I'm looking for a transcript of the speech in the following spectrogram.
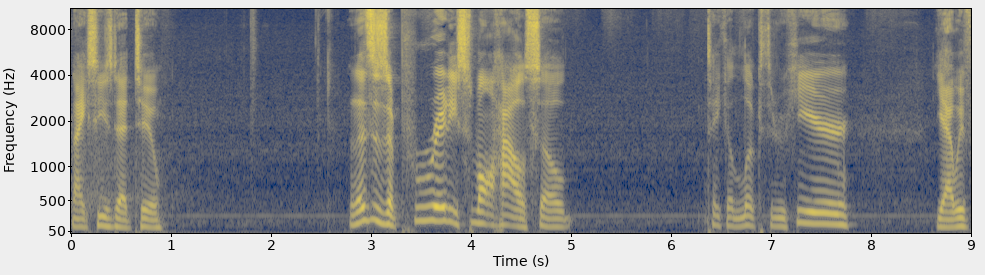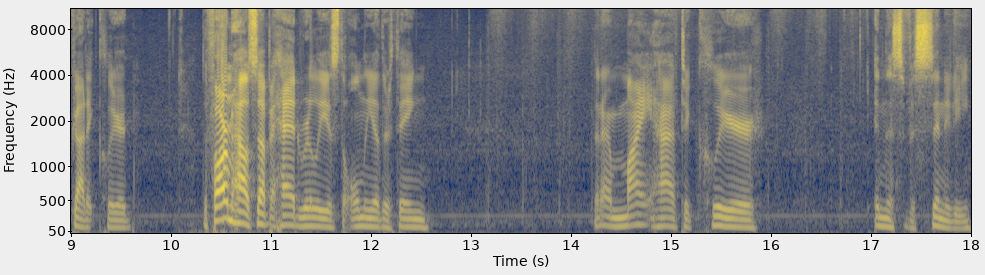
Nice, he's dead too. Now, this is a pretty small house, so take a look through here. Yeah, we've got it cleared. The farmhouse up ahead really is the only other thing that I might have to clear in this vicinity.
